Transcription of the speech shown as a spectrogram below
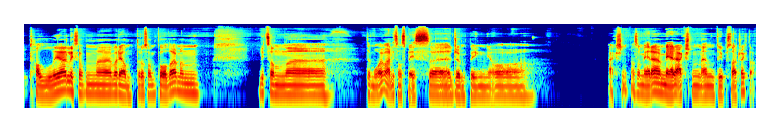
utallige liksom, eh, varianter og sånn på det, men litt sånn uh, Det må jo være litt sånn space uh, jumping og action. Altså mer, mer action enn type Star Trek, da.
